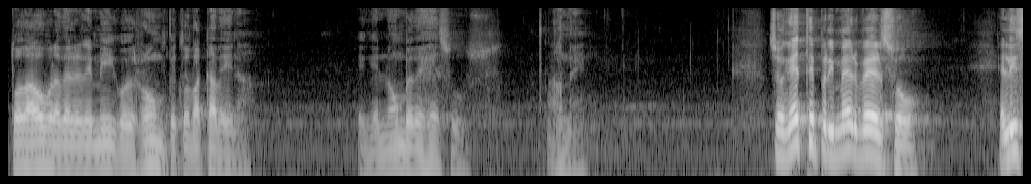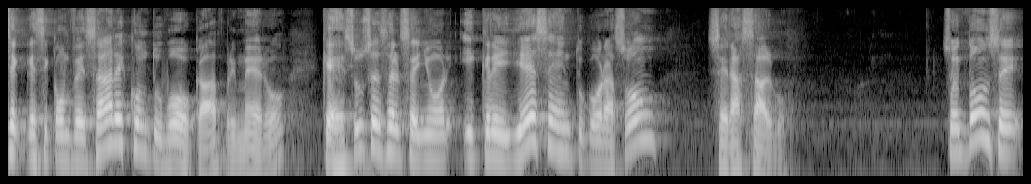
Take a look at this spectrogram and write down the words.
toda obra del enemigo y rompe toda cadena. En el nombre de Jesús. Amén. en este primer verso, él dice que si confesares con tu boca, primero, que Jesús es el Señor y creyeses en tu corazón, serás salvo. entonces,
